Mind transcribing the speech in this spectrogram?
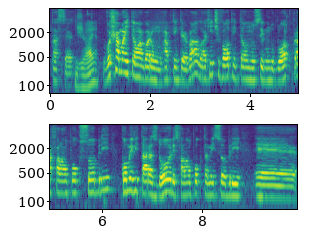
Tá certo. Joia. Vou chamar então agora um rápido intervalo. A gente volta então no segundo bloco para falar um pouco sobre como evitar as dores, falar um pouco também sobre é,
